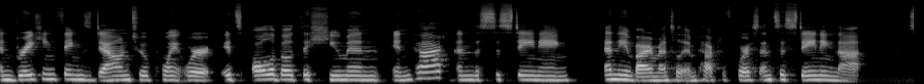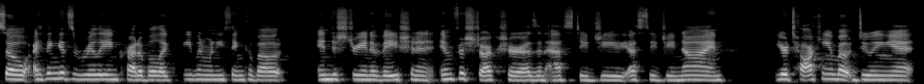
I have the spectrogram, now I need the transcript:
and breaking things down to a point where it's all about the human impact and the sustaining and the environmental impact, of course, and sustaining that. So I think it's really incredible. Like, even when you think about industry innovation and infrastructure as an SDG, SDG 9, you're talking about doing it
